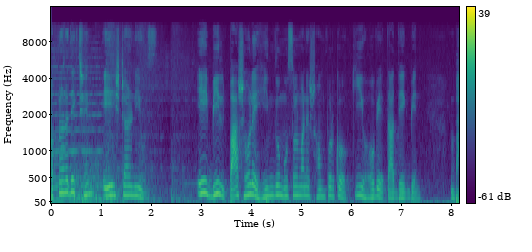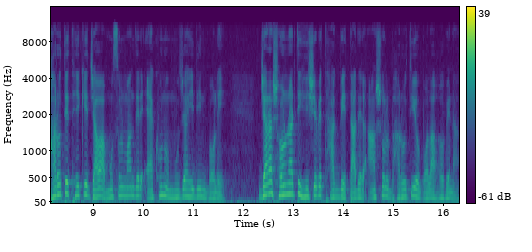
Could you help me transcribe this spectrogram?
আপনারা দেখছেন এই স্টার নিউজ এই বিল পাশ হলে হিন্দু মুসলমানের সম্পর্ক কি হবে তা দেখবেন। ভারতে থেকে যাওয়া মুসলমানদের এখনও মুজাহিদিন বলে। যারা শরণার্থী হিসেবে থাকবে, তাদের আসল ভারতীয় বলা হবে না।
